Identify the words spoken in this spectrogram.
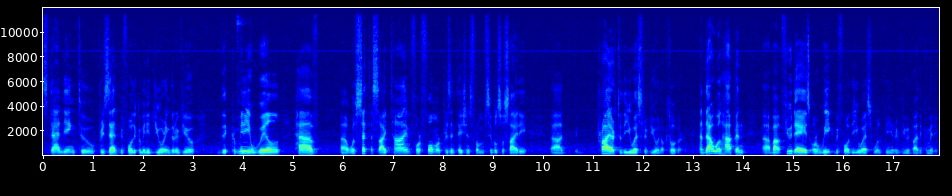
standing to present before the committee during the review, the committee will have, uh, will set aside time for formal presentations from civil society uh, prior to the U.S. review in October. And that will happen uh, about a few days or week before the U.S. will be reviewed by the committee.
